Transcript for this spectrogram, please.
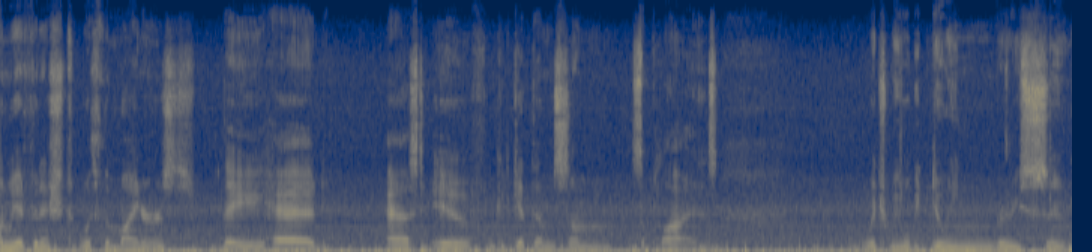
when we had finished with the miners, they had asked if we could get them some supplies, which we will be doing very soon,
